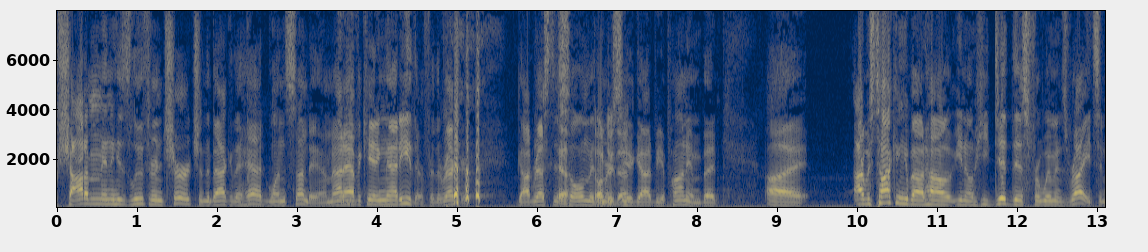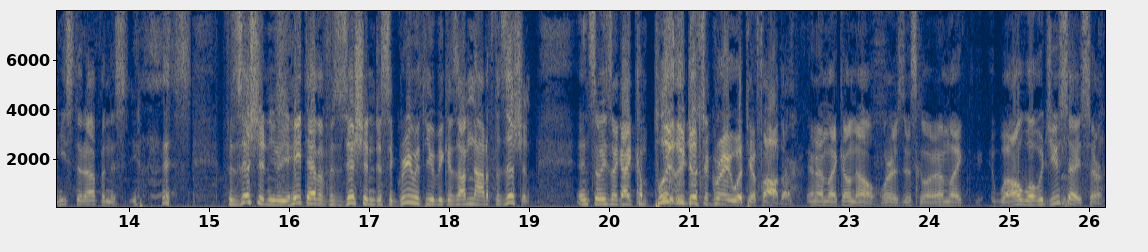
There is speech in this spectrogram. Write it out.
shot him in his Lutheran church in the back of the head one Sunday. And I'm not advocating that either, for the record. God rest his Yeah, soul, may the mercy of God be upon him. But uh, I was talking about how you know he did this for women's rights, and he stood up and this this physician. You know, you hate to have a physician disagree with you because I'm not a physician. And so he's like, I completely disagree with your father. And I'm like, oh no, where is this going? And I'm like, well, what would you say, sir?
